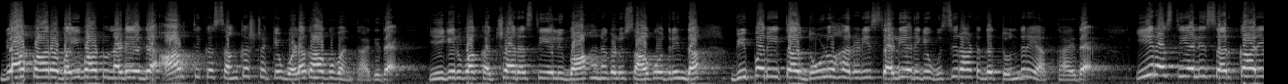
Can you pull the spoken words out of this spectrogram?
ವ್ಯಾಪಾರ ವಹಿವಾಟು ನಡೆಯದೆ ಆರ್ಥಿಕ ಸಂಕಷ್ಟಕ್ಕೆ ಒಳಗಾಗುವಂತಾಗಿದೆ. ಈಗಿರುವ ಕಚ್ಚಾ ರಸ್ತೆಯಲ್ಲಿ ವಾಹನಗಳು ಸಾಗೋದ್ರಿಂದ ವಿಪರೀತ ಧೂಳು ಹರಡಿ ಸ್ಥಳೀಯರಿಗೆ ಉಸಿರಾಟದ ತೊಂದರೆಯಾಗ್ತಾ ಇದೆ. ಈ ರಸ್ತೆಯಲ್ಲಿ ಸರ್ಕಾರಿ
